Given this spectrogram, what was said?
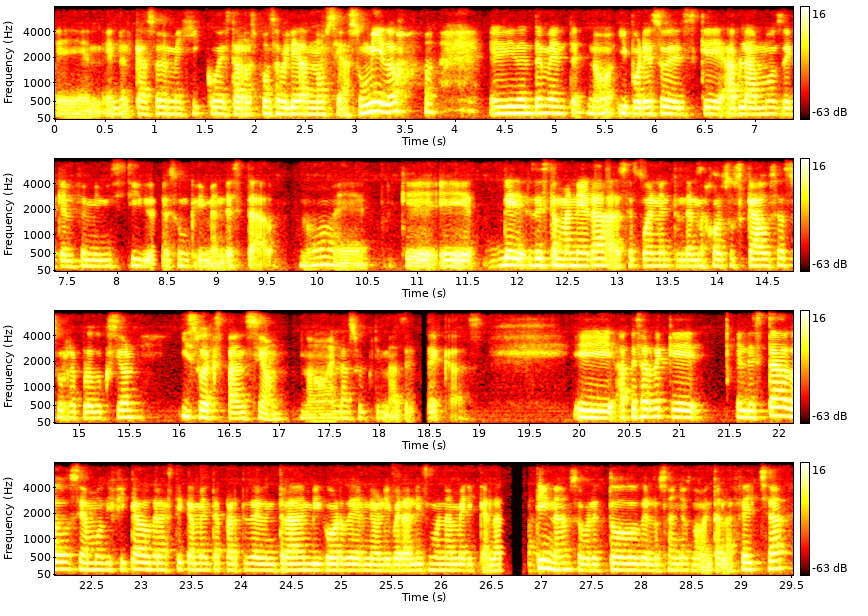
En, el caso de México, esta responsabilidad no se ha asumido, evidentemente, ¿no? Y por eso es que hablamos de que el feminicidio es un crimen de Estado, ¿no? Eh, porque eh, de, esta manera se pueden entender mejor sus causas, su reproducción y su expansión ¿no? en las últimas décadas. A pesar de que el Estado se ha modificado drásticamente a partir de la entrada en vigor del neoliberalismo en América Latina, sobre todo de los años 90 a la fecha,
